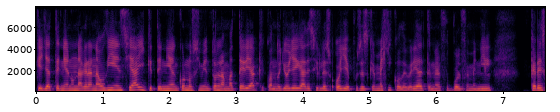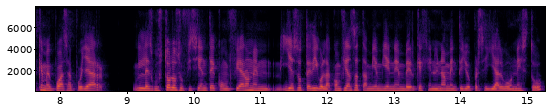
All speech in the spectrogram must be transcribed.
que ya tenían una gran audiencia y que tenían conocimiento en la materia, que cuando yo llegué a decirles, oye, pues es que México debería de tener fútbol femenil, ¿crees que me puedas apoyar? Les gustó lo suficiente, confiaron en, y eso te digo, la confianza también viene en ver que genuinamente yo perseguía algo honesto,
